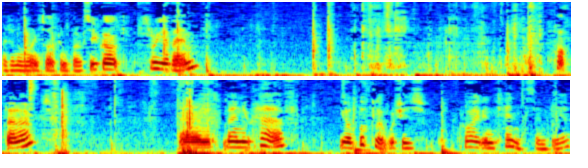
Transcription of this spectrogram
I don't know what I'm talking about. So you've got three of them. Out. And then you have your booklet, which is quite intense in here.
